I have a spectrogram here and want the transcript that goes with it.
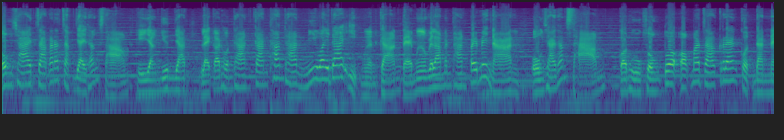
องค์ชายจากอาณาจักรใหญ่ทั้ง 3 ที่ยังยืนยัด และก็ทนทานการท่านทานนี้ไว้ได้อีกเหมือนกัน แต่เมื่อเวลามันผ่านไปไม่นาน องค์ชายทั้ง 3 ก็ถูกส่งตัวออกมาจากแรงกดดันใน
